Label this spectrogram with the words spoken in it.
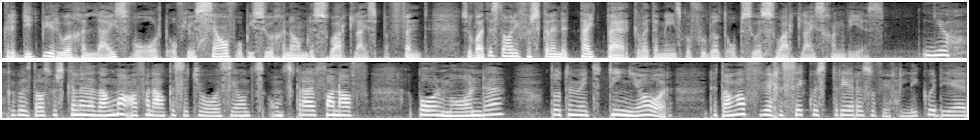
kredietburo gelys word of jouself op die sogenaamde swartlys bevind. So wat is daardie verskillende tydperke wat 'n mens byvoorbeeld op so 'n swartlys gaan wees? Jo, weet daar's verskillende ding maar af van elke situasie. Ons ons skryf vanaf 'n paar maande tot en met 10 jaar. Dit hang af of jy gesekwestreer is of jy gelikwideer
